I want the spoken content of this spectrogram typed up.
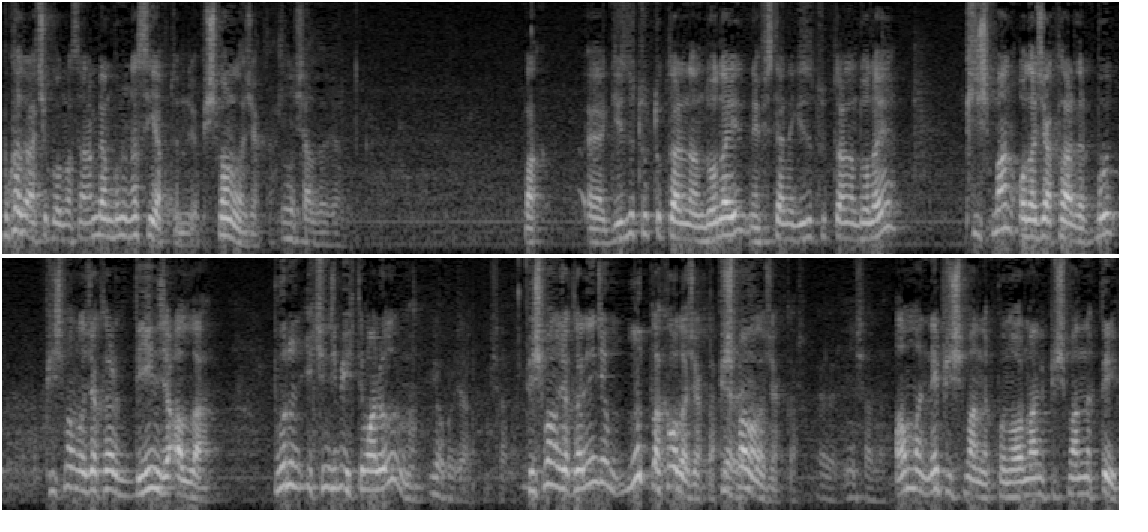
Bu kadar açık olmasına rağmen ben bunu nasıl yaptım diyor. Pişman olacaklar. İnşallah hocam. Bak e, gizli tuttuklarından dolayı, nefislerinde gizli tuttuklarından dolayı pişman olacaklardır. Bu pişman olacaklar deyince Allah bunun ikinci bir ihtimal olur mu? Yok hocam inşallah. Pişman olacaklar deyince mutlaka olacaklar. Pişman Evet. olacaklar. Evet inşallah. Ama ne pişmanlık bu? Normal bir pişmanlık değil.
